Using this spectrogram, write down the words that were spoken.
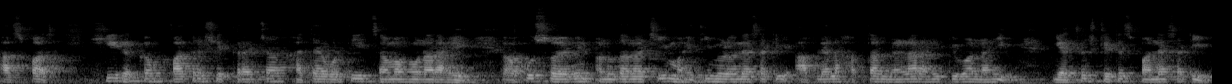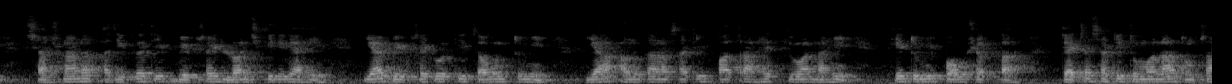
आसपास ही रक्कम पात्र शेतकऱ्यांच्या खात्यावरती जमा होणार आहे. कापूस सोयाबीन अनुदानाची माहिती मिळवण्यासाठी आपल्याला हप्ता मिळणार आहे किंवा नाही याचं स्टेटस पाहण्यासाठी शासनानं अधिकृत एक वेबसाईट लॉन्च केलेली आहे. या वेबसाईटवरती जाऊन तुम्ही या अनुदानासाठी पात्र आहेत किंवा नाही हे तुम्ही पाहू शकता. त्याच्यासाठी तुम्हाला तुमचा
